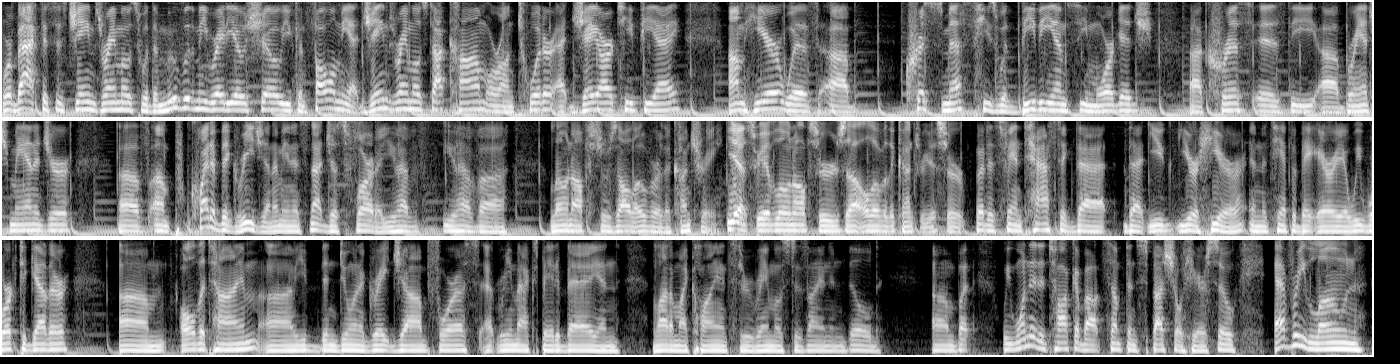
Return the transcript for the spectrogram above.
We're back. This is James Ramos with the Move With Me radio show. You can follow me at jamesramos.com or on Twitter at JRTPA. I'm here with uh, Chris Smith. He's with BBMC Mortgage. Uh, Chris is the uh, branch manager of um, quite a big region. I mean, it's not just Florida. You have you have uh, loan officers all over the country. Yes, we have loan officers uh, all over the country. Yes, sir. But it's fantastic that that you you're here in the Tampa Bay area. We work together um, all the time. Uh, you've been doing a great job for us at Remax Bay to Bay and a lot of my clients through Ramos Design and Build. Um, but we wanted to talk about something special here. So every loan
